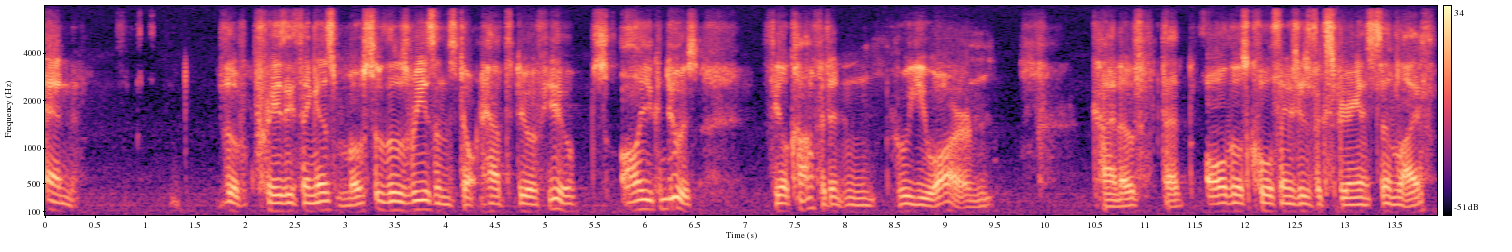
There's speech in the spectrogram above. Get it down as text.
and the crazy thing is, most of those reasons don't have to do with you. So all you can do is feel confident in who you are and kind of that all those cool things you've experienced in life,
